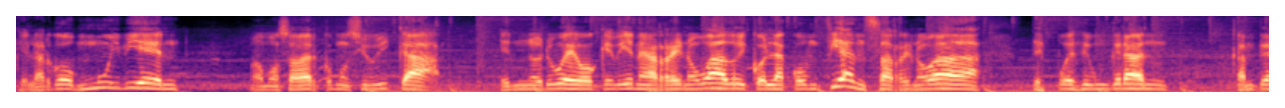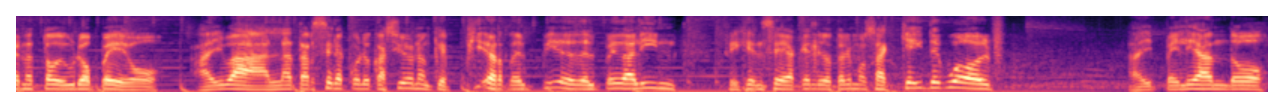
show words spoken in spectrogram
que largó muy bien. Vamos a ver cómo se ubica en noruego, que viene renovado y con la confianza renovada después de un gran campeonato europeo. Ahí va la tercera colocación, aunque pierde el pie del pedalín. Fíjense, aquí lo tenemos a Kate de Wolf. Ahí peleando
